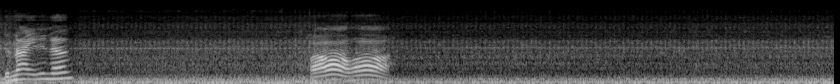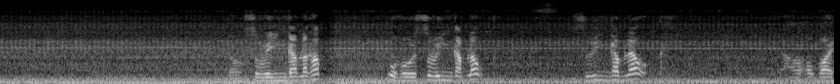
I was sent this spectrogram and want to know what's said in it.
เดี๋ยวหน้าอีกนิดนึงพ่อพ่อลอง สวิงกลับแล้วครับ โอ้โห สวิงกลับแล้ว สวิงกลับแล้ว เอาเอาบอย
